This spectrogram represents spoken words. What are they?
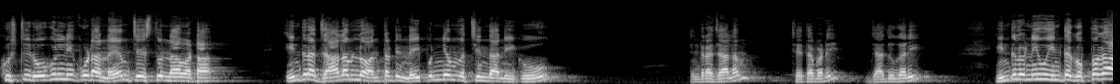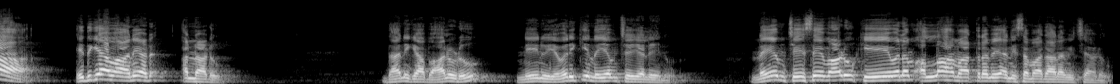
కుష్టి రోగుల్ని కూడా నయం చేస్తున్నావట. ఇంద్రజాలంలో అంతటి నైపుణ్యం వచ్చిందా నీకు? ఇంద్రజాలం చేతబడి జాదుగరి ఇందులో నీవు ఇంత గొప్పగా ఎదిగావా అని అన్నాడు. దానికి ఆ బాలుడు నేను ఎవరికీ నయం చేయలేను. నయం చేసేవాడు కేవలం అల్లాహ్ మాత్రమే అని సమాధానమిచ్చాడు.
